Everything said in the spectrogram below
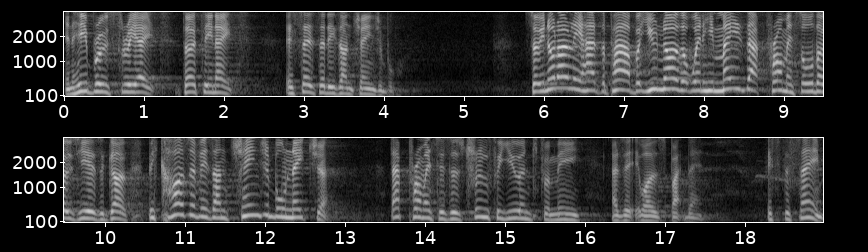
in Hebrews 3 8, 13 8, it says that he's unchangeable. So he not only has the power, but you know that when he made that promise all those years ago, because of his unchangeable nature, that promise is as true for you and for me as it was back then. It's the same.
